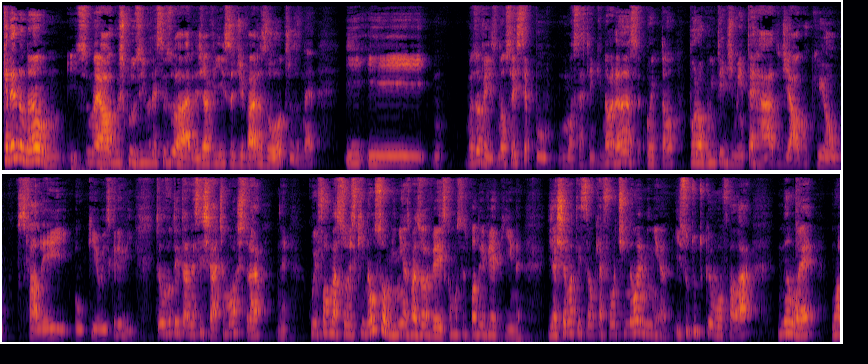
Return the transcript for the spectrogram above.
querendo ou não, isso não é algo exclusivo desse usuário. Eu já vi isso de vários outros, né? E, e mais uma vez, não sei se é por uma certa ignorância ou então por algum entendimento errado de algo que eu falei ou que eu escrevi. Então eu vou tentar nesse chat mostrar, né, com informações que não são minhas, mais uma vez, como vocês podem ver aqui, né, já chama atenção que a fonte não é minha. Isso tudo que eu vou falar não é uma,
